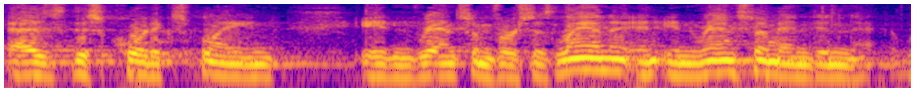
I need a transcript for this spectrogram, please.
as this Court explained in Ransom versus Lanning, in, in Ransom and in,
